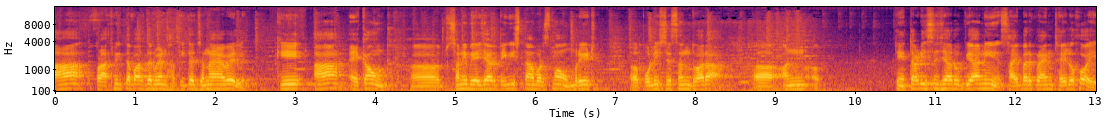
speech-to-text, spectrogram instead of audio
આ પ્રાથમિક તપાસ દરમિયાન હકીકત જણાવેલ કે આ એકાઉન્ટ સની બે હજાર ત્રેવીસના વર્ષમાં ઉમરેઠ પોલીસ સ્ટેશન દ્વારા અન તેતાળીસ હજાર રૂપિયાની સાયબર ક્રાઇમ થયેલો હોય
